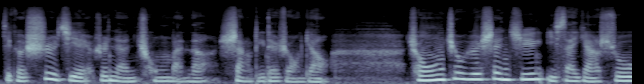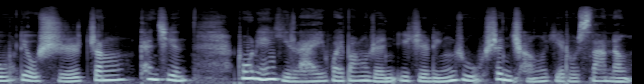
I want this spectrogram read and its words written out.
这个世界仍然充满了上帝的荣耀。从旧约圣经以赛亚书六十章看见，多年以来外邦人一直凌辱圣城耶路撒冷，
